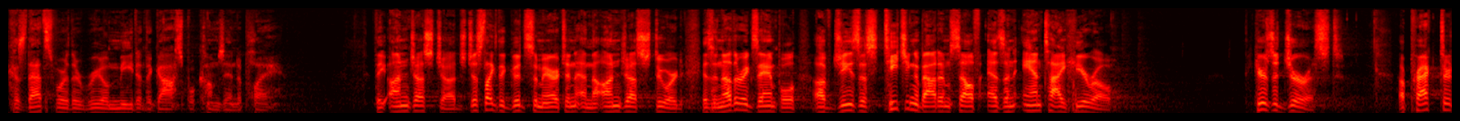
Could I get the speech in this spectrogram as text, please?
because that's where the real meat of the gospel comes into play. The unjust judge, just like the Good Samaritan and the unjust steward, is another example of Jesus teaching about himself as an anti hero. Here's a jurist, a, practi-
